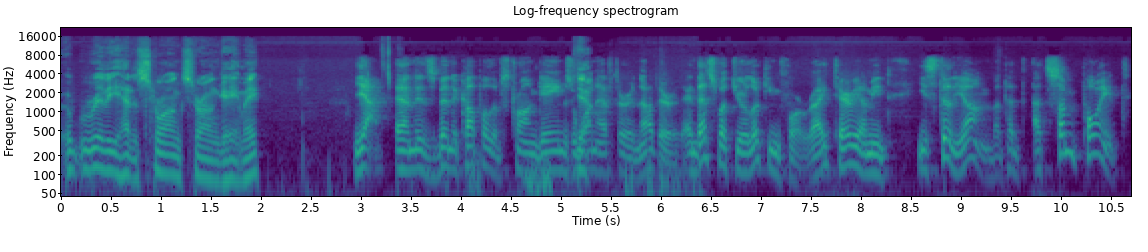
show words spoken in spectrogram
really had a strong, strong game, eh? Yeah, and it's been a couple of strong games, Yeah. one after another, and that's what you're looking for, right, Terry? I mean, he's still young, but at, at some point,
